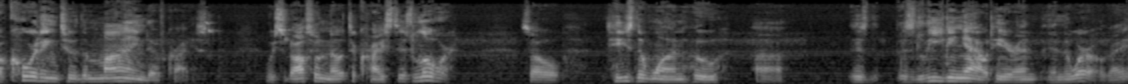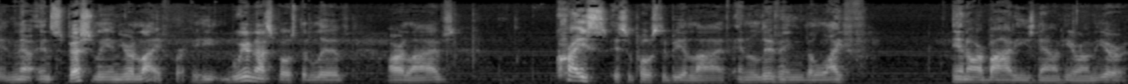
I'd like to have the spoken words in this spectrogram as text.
according to the mind of Christ we should also note that Christ is Lord. So he's the one who uh, is is leading out here in, in the world, right? And now, and especially in your life, right? He, we're not supposed to live our lives. Christ is supposed to be alive and living the life in our bodies down here on the earth.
